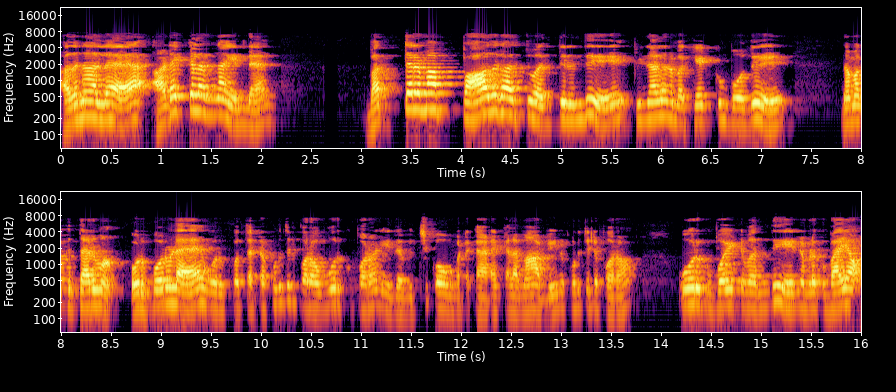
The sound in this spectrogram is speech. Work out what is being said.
அதனால அடைக்கலம்னா என்ன? பத்திரமா பாதுகாத்து வச்சிருந்து பின்னால நம்ம கேட்கும் போது நமக்கு தருவோம். ஒரு பொருளை ஒரு கொத்தட்டை கொடுத்துட்டு போறோம் ஊருக்கு போறோம் இதை வச்சுக்கோ உங்கள்கிட்ட அடைக்கலமா அப்படின்னு கொடுத்துட்டு போறோம். ஊருக்கு போயிட்டு வந்து நம்மளுக்கு பயம்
